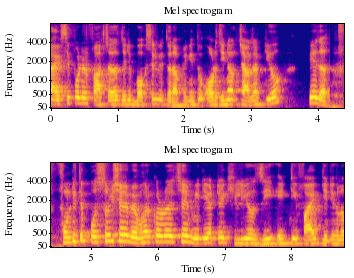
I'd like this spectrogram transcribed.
টাইপ সি পোর্টের ফাস্ট চার্জার, যেটি বক্সের ভিতরে আপনি কিন্তু অরিজিনাল চার্জারটিও পেয়ে যাচ্ছেন। ফোনটিতে প্রসেসর হিসেবে ব্যবহার করা রয়েছে MediaTek Helio G eighty five যেটি হলো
